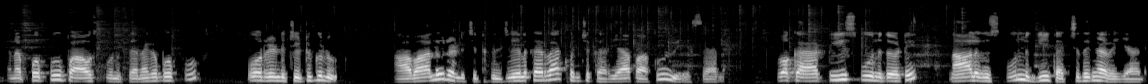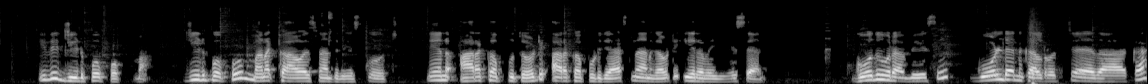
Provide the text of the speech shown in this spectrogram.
మినప్పప్పు పావు స్పూన్ శనగపప్పు ఓ రెండు చిటుకులు ఆవాలు రెండు చిటుకులు జీలకర్ర కొంచెం కరివేపాకు వేసాను. ఒక టీ స్పూన్ తోటి నాలుగు స్పూన్లు గీ ఖచ్చితంగా వేయాలి. ఇది జీడిపప్పు ఉప్మా. జీడిపప్పు మనకు కావాల్సినంత వేసుకోవచ్చు. నేను అరకప్పుతోటి అరకప్పుడు చేస్తున్నాను కాబట్టి ఇరవై వేసాను. గోధుమ రవ్వ వేసి గోల్డెన్ కలర్ వచ్చేదాకా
